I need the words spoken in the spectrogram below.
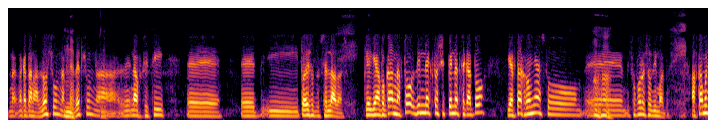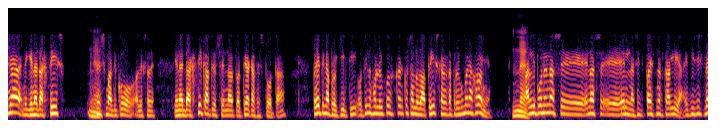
να, να καταναλώσουν, να ναι. ξοδέψουν, να, να αυξηθεί ε, ε, η, το έσοδο της Ελλάδας. Και για να το κάνουν αυτό δίνουν έκπτωση 50% για 7 χρόνια στο, ε, στο φόρο εισοδήματος. Αυτά όμως για, για να ενταχθεί, ναι. είναι σημαντικό, Αλέξανδρε, για να ενταχθεί κάποιος σε ένα από τα τρία καθεστώτα, πρέπει να προκύπτει ότι είναι φορολογικός κάτοικο αλλοδαπής κατά τα προηγούμενα χρόνια. Ναι. Αν λοιπόν ένας ένας ε, ε, Έλληνας έχει πάει στην Αυστραλία, έχει ζήσει 10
